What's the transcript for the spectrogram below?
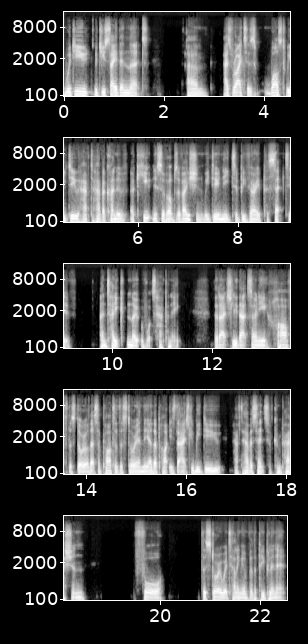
would you would you say then that um, as writers, whilst we do have to have a kind of acuteness of observation, we do need to be very perceptive and take note of what's happening. That actually that's only half the story, or that's a part of the story, and the other part is that actually we do have to have a sense of compassion for the story we're telling over the people in it.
